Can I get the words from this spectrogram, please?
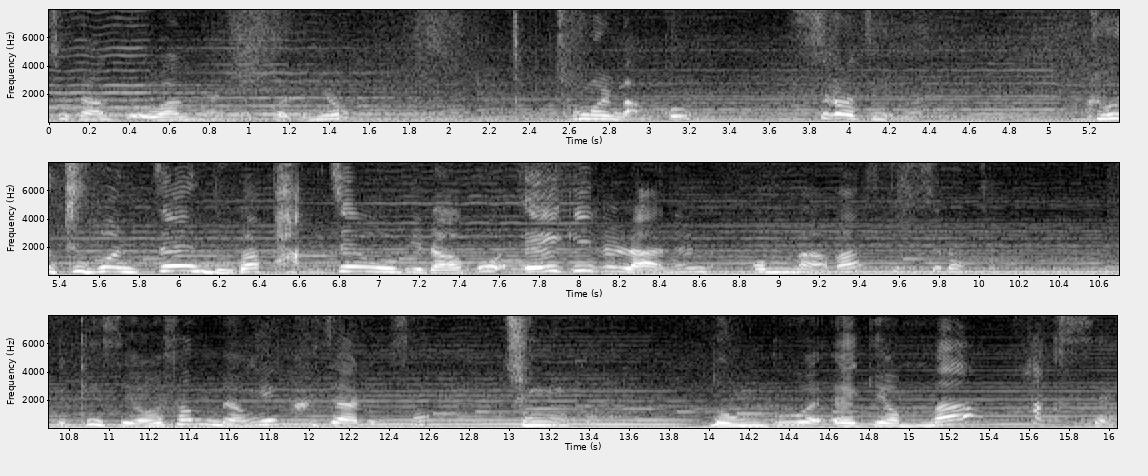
북초등학교 5학년이었거든요. 총을 맞고 쓰러진 거예요. 그리고 두 번째 누가 박재옥이라고 아기를 낳는 엄마가 쓰러져요. 이렇게 해서 여섯 명이 그 자리에서 죽는 거예요. 농부 아기 엄마 학생.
